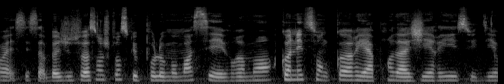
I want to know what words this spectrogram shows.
ouais, c'est ça. Bah, de toute façon, je pense que pour le moment, c'est vraiment connaître son corps et apprendre à gérer et se dire,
